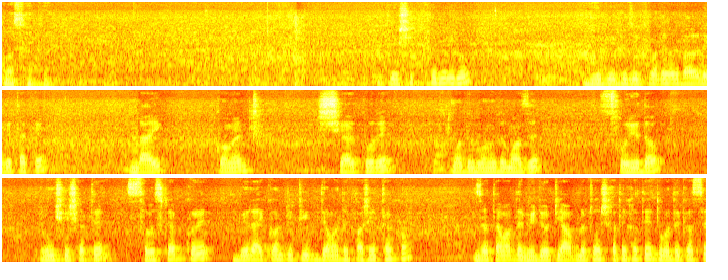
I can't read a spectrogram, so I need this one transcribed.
কসেকে প্রিয় শিক্ষাবৃন্দ ভিডিওটি যদি তোমাদের ভালো লেগে থাকে লাইক কমেন্ট শেয়ার করে তোমাদের বন্ধুদের মাঝে ছড়িয়ে দাও এবং সেই সাথে সাবস্ক্রাইব করে বেল আইকনটি টিপ দিয়ে আমাদের পাশে থাকো, যাতে আমাদের ভিডিওটি আপলোড হওয়ার সাথে সাথে তোমাদের কাছে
